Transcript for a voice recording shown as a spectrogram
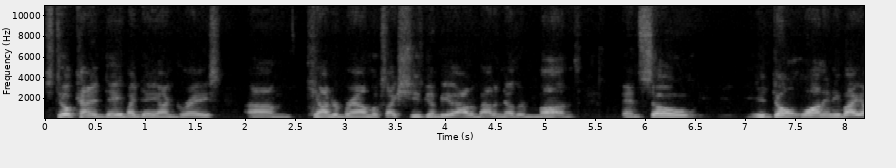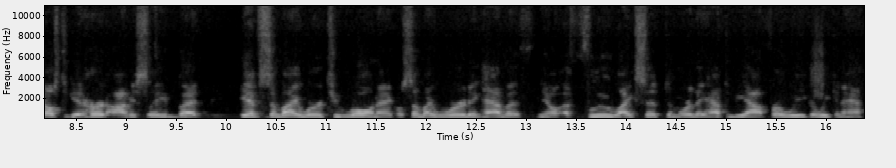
Still kind of day by day on Grace. Um, Kiandra Browne looks like she's going to be out about another month, and so you don't want anybody else to get hurt, obviously, but if somebody were to roll an ankle, somebody were to have a you know a flu-like symptom, or they have to be out for a week or week and a half,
